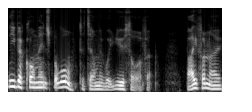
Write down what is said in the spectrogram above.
leave your comments below to tell me what you thought of it. Bye for now.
